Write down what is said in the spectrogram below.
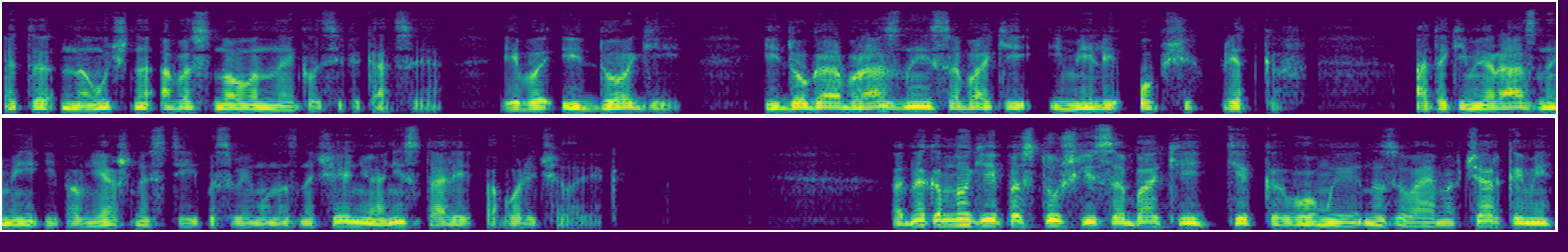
это научно обоснованная классификация, ибо и доги, и догообразные собаки имели общих предков, а такими разными и по внешности, и по своему назначению они стали по воле человека. Однако многие пастушьи собаки, те, кого мы называем овчарками,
